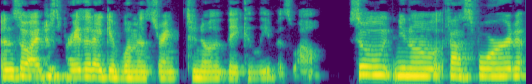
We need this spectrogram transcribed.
And so I just pray that I give women strength to know that they can leave as well. So, you know, fast forward,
